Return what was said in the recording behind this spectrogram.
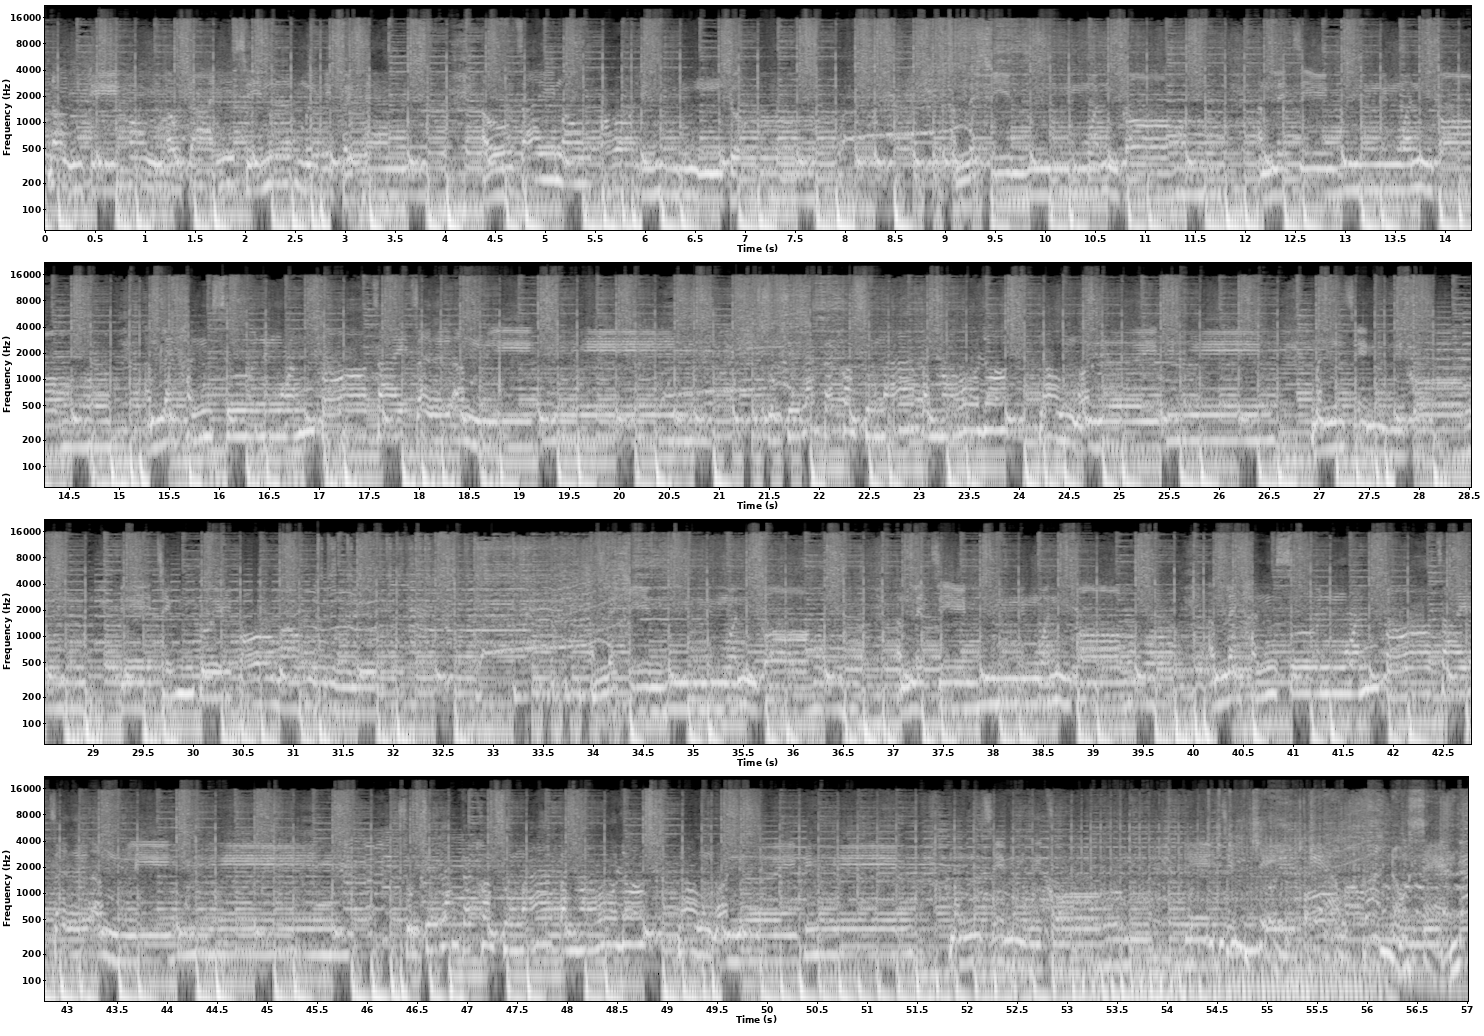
น้องตีห้องเอาใจสีเนื้อมือให้เคยแทงเอาำเลยจิ้มวันก่อนทำเลยหันสูนวันก่อใจเจออำลีสูงเจอล้างจากความสูงมาปัญหาลูกน้องอ่อนเลยมันเส้นให้โคมดีจริง DJ แก้วบ้านหนองแสน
